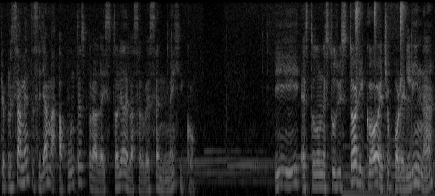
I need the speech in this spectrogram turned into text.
Que precisamente se llama Apuntes para la historia de la cerveza en México. Y es todo un estudio histórico hecho por el INA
